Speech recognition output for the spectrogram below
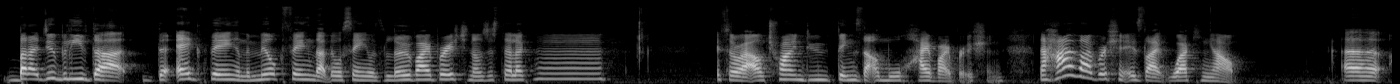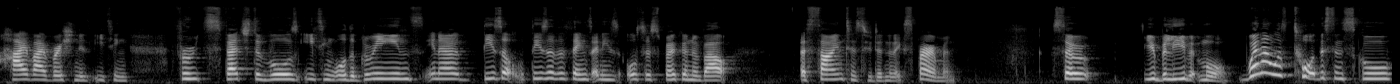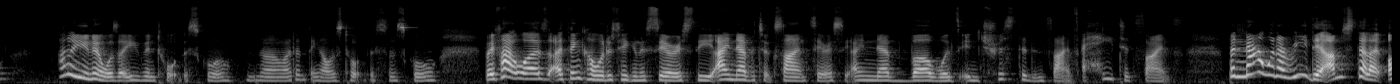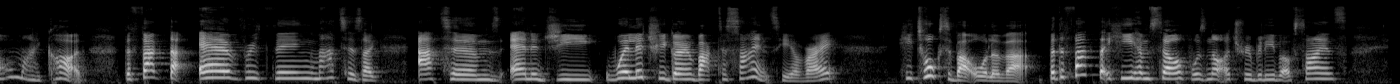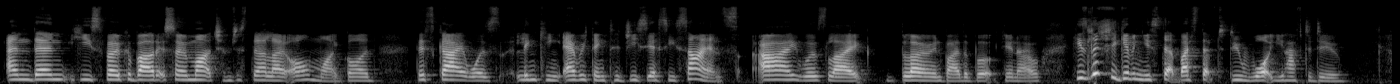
but I do believe that the egg thing and the milk thing that they were saying was low vibration. I was just there like, hmm, it's alright. I'll try and do things that are more high vibration. Now, high vibration is like working out. Uh, high vibration is eating fruits, vegetables, eating all the greens. You know, these are these are the things. And he's also spoken about a scientist who did an experiment. So you believe it more. When I was taught this in school, I don't even know, was I even taught this school? No, I don't think I was taught this in school. But if I was, I think I would have taken this seriously. I never took science seriously. I never was interested in science. I hated science. But now when I read it, I'm still like, oh my God. The fact that everything matters, like atoms, energy, we're literally going back to science here, right? He talks about all of that. But the fact that he himself was not a true believer of science and then he spoke about it so much, I'm just there like, oh my god, this guy was linking everything to GCSE science. I was like blown by the book, you know. He's literally giving you step by step to do what you have to do.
